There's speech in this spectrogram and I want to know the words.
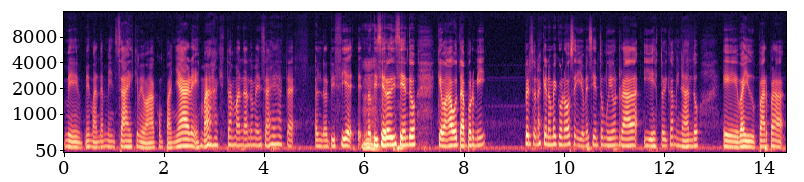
me, me, mandan mensajes que me van a acompañar, es más, aquí están mandando mensajes hasta al mm. noticiero, diciendo que van a votar por mí, personas que no me conocen y yo me siento muy honrada y estoy caminando eh, Valledupar para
